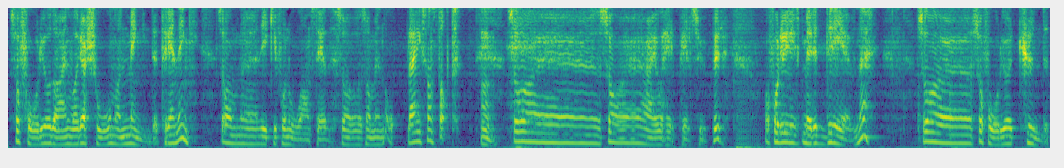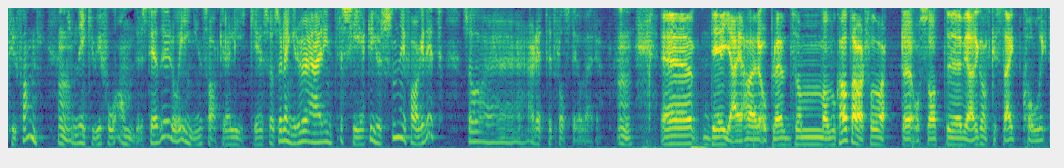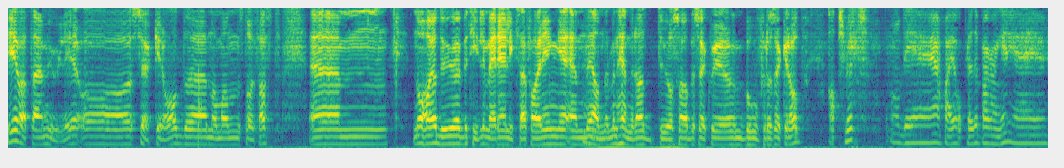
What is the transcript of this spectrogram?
så får de jo da en variasjon og en mengdetrening som eh, de ikke får noe annet sted. Så, som en opplæringsanstalt. Mm. Så, eh, så, er jo helt, helt super. Og for de litt mer drevne så, så får du jo et kundetilfang mm. som du ikke vil få andre steder, og ingen saker er like. Så så lenge du er interessert i jussen i faget ditt, så eh, er dette et flott sted å være. Mm. Eh, det jeg har opplevd som advokat, har i hvert fall vært eh, også at eh, vi er et ganske sterkt kollektiv. At det er mulig å søke råd eh, når man står fast. Ehm, nå har jo du betydelig mer livserfaring enn de andre, men hender det at du også har besøk, behov for å søke råd? Absolutt. Og det har jeg opplevd et par ganger. Jeg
